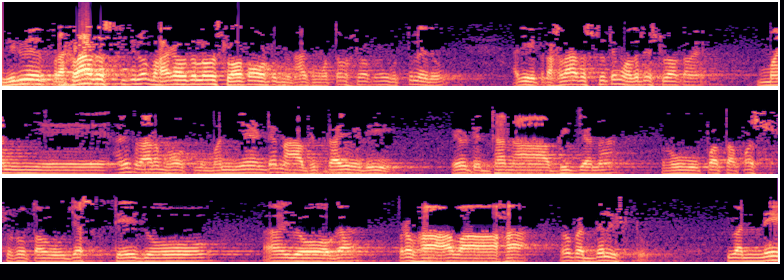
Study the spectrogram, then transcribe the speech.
నిర్వే ప్రహ్లాద స్థితిలో భాగవతంలో శ్లోకం ఉంటుంది. నాకు మొత్తం శ్లోకం గుర్తులేదు. అది ప్రహ్లాద స్థుతి మొదటి శ్లోకమే. మన్యే అని ప్రారంభమవుతుంది. మన్యే అంటే నా అభిప్రాయం ఇది. ఏమిటి? ధనాభిజన రూప తపశ్రుతౌజస్తేజో యోగ ప్రభావాహ పెద్ద లిస్టు. ఇవన్నీ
